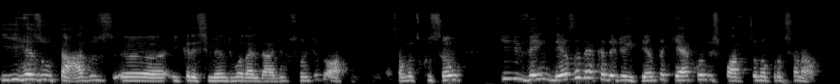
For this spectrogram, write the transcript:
e resultados uh, e crescimento de modalidade em função de doping. Essa é uma discussão que vem desde a década de 80, que é quando o esporte se tornou profissional.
